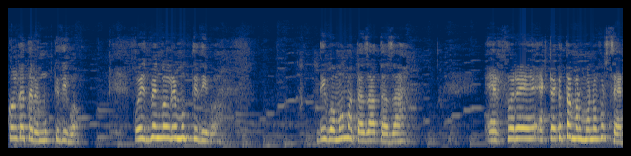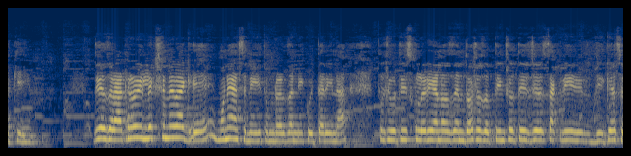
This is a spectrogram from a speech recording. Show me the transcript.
কলকাতারে মুক্তি দিব। ওয়েস্ট বেঙ্গলের মুক্তি দিব। দিব মমতা তাজা তাজা। এরপরে একটা কথা আমার মনে পড়ছে আর কি। দুই হাজার আঠারো ইলেকশনের আগে মনে আছে নি তোমরা জানি কইতারি না? তুলসীবতী স্কুলের যেন দশ হাজার তিনশো যে চাকরি গেছে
